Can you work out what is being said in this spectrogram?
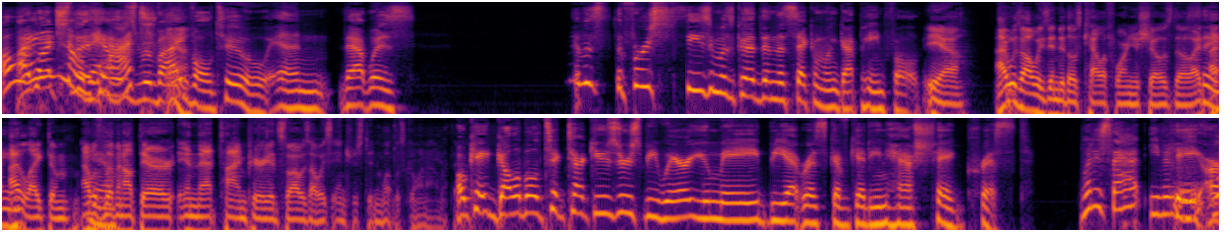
oh, I, I, watched didn't know The that. Hills Revival too, and that was. It was the first season was good, then the second one got painful. Yeah. I was always into those California shows, though. I, I, I liked them. I was Yeah. living out there in that time period, so I was always interested in what was going on with them. Okay, gullible TikTok users, beware! You may be at risk of getting hashtag Krissed. What is that even mean? K R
